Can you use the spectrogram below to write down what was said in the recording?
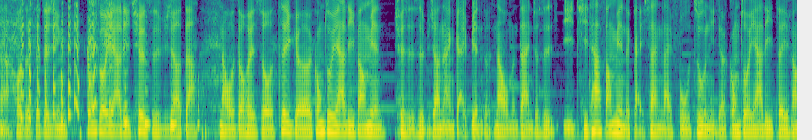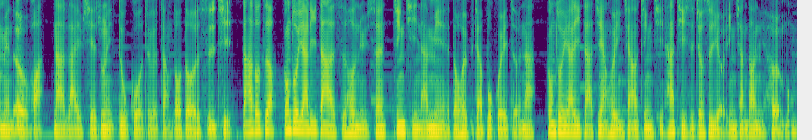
啊，或者是最近工作压力 确实比较大，那我都会说这个工作压力方面确实是比较难改变的。那我们当然就是以其他方面的改善来辅助你的工作压力这一方面的恶化，那来协助你度过这个长痘痘的时期。大家都知道，工作压力大的时候，女生经期难免也都会比较不规则。那工作压力大，既然会影响到经期，它其实就是有影响到你荷尔蒙。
